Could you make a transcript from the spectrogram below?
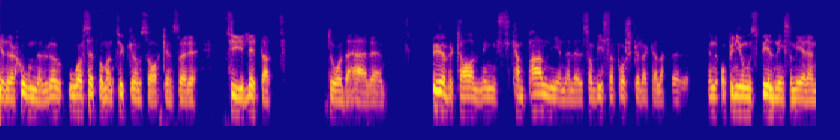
generationer. Då, oavsett vad man tycker om saken så är det tydligt att då det här eh, övertalningskampanjen eller som vissa forskare har kallat det, en opinionsbildning som mer än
